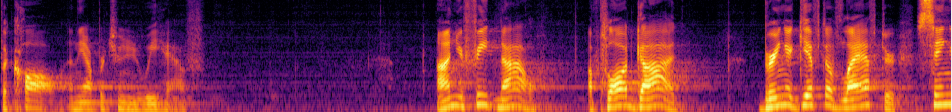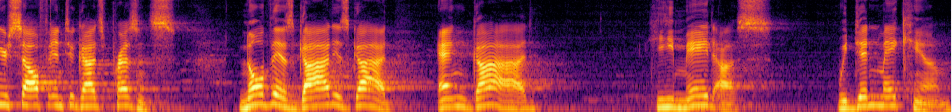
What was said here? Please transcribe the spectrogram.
the call and the opportunity we have. On your feet now, applaud God. Bring a gift of laughter. Sing yourself into God's presence. Know this God is God, and God, He made us. We didn't make Him.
